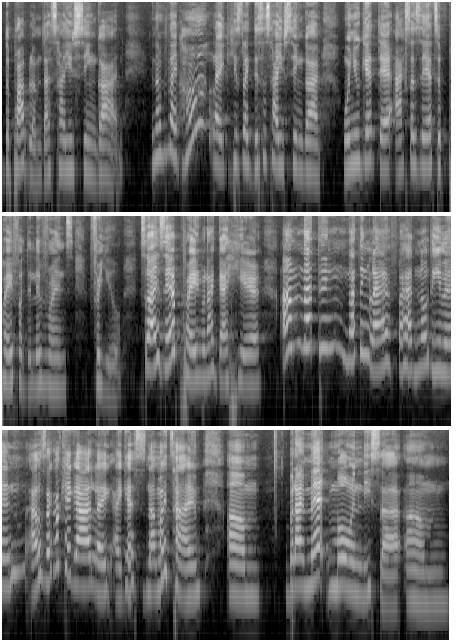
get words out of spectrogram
the problem. That's how you're seeing God. And I'm like, huh? Like, he's like, this is how you sing God. When you get there, ask Isaiah to pray for deliverance for you. So Isaiah prayed when I got here. Um, nothing, nothing left. I had no demon. I was like, okay, God, like, I guess it's not my time. Um, but I met Mo and Lisa. Um,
